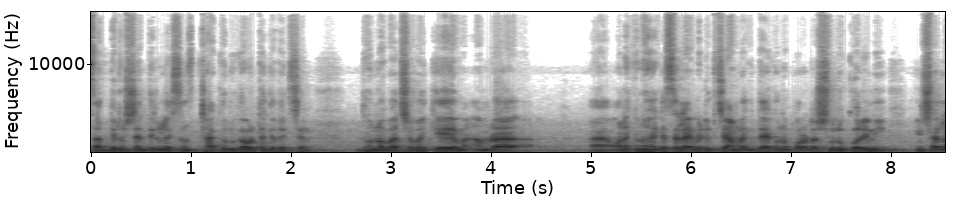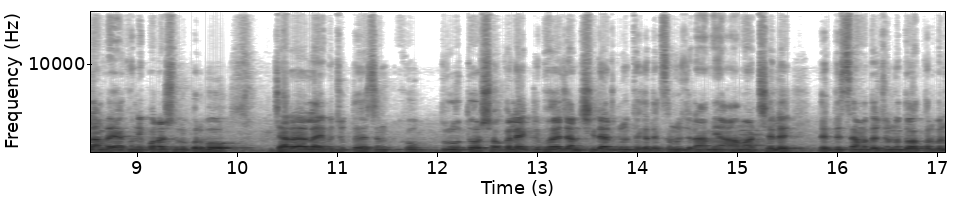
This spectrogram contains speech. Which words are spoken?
সাব্বির হোসেন থেকে লিখছেন, ঠাকুরগাঁও থেকে দেখছেন। ধন্যবাদ সবাইকে। আমরা অনেকক্ষণ হয়ে গেছে লাইভে ঢুকছে, আমরা কিন্তু এখনও পড়াটা শুরু করিনি। ইনশাল্লাহ আমরা এখনই পড়া শুরু করব। যারা লাইভে যুক্ত হয়েছেন, খুব দ্রুত সকালে অ্যাক্টিভ হয়ে যান। সিরাজগঞ্জ থেকে দেখছেন, হুজুর, আমি, আমার ছেলে দেখতেছি, আমাদের জন্য দোয়া করবেন।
